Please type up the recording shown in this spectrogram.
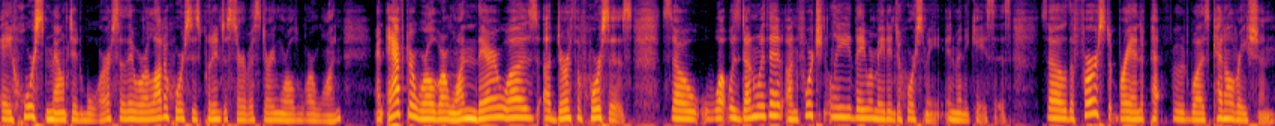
a horse mounted war. So there were a lot of horses put into service during World War One. And after World War One, there was a dearth of horses. So what was done with it? Unfortunately, they were made into horse meat in many cases. So the first brand of pet food was Ken-L Ration.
